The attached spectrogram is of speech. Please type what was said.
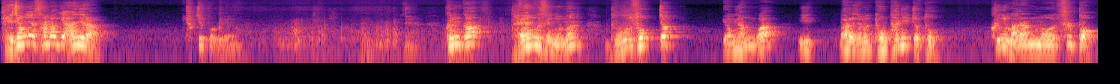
개정의 사막이 아니라 축지법이에요. 예. 그러니까 대행 스님은 무속적 영향과 이 말하자면 도판 있죠 도 흔히 말하는 뭐 술법 응?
